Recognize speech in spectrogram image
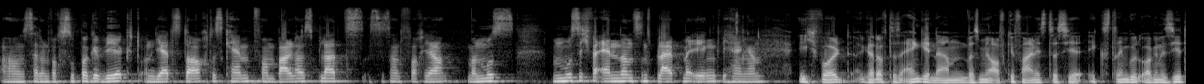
Äh, es hat einfach super gewirkt. Und jetzt auch das Camp vom Ballhausplatz. Es ist einfach, ja, man muss, man muss sich verändern, sonst bleibt man irgendwie hängen. Ich wollte gerade auf das eingehen, ähm, was mir aufgefallen ist, dass ihr extrem gut organisiert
